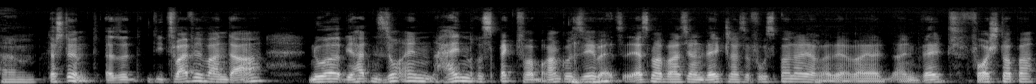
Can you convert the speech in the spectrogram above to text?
Ähm das stimmt. Also die Zweifel waren da. Nur wir hatten so einen heiden Respekt vor Branko mhm. Seberts. Erstmal war es ja ein Weltklasse-Fußballer, der war, der war ja ein Weltvorstopper.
